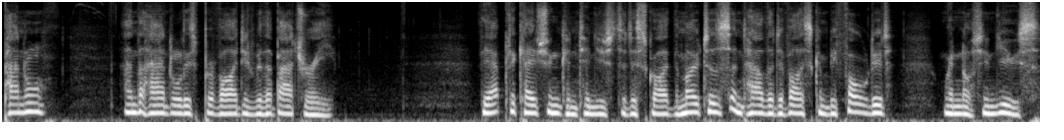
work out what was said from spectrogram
panel and the handle is provided with a battery. The application continues to describe the motors and how the device can be folded when not in use.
